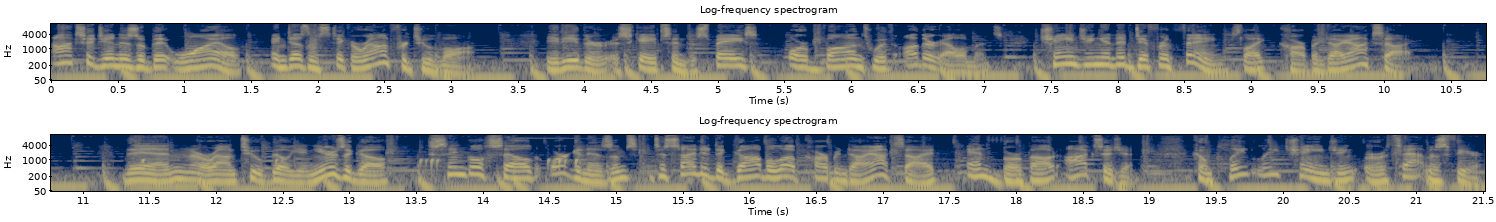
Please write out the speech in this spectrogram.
oxygen is a bit wild and doesn't stick around for too long. It either escapes into space or bonds with other elements, changing into different things like carbon dioxide. Then, around 2 billion years ago, single celled organisms decided to gobble up carbon dioxide and burp out oxygen, completely changing Earth's atmosphere.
